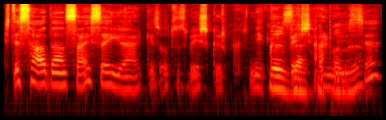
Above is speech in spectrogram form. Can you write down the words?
işte sağdan say sayıyor herkes 35 40 ne 45 Gözler her kapalı. neyse.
